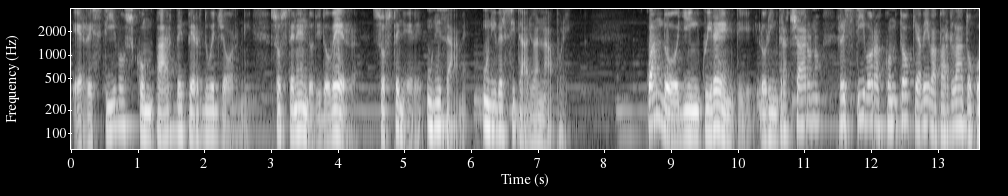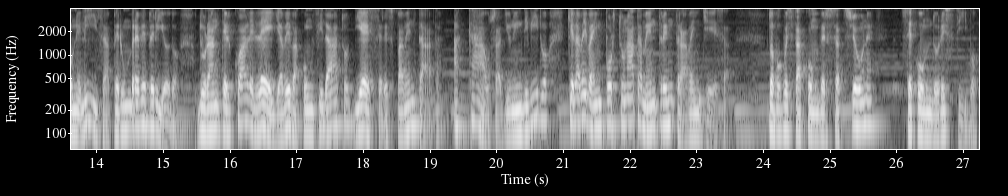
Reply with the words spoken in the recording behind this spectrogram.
e Restivo scomparve per due giorni, sostenendo di dover sostenere un esame universitario a Napoli. Quando gli inquirenti lo rintracciarono, Restivo raccontò che aveva parlato con Elisa per un breve periodo, durante il quale lei gli aveva confidato di essere spaventata a causa di un individuo che l'aveva importunata mentre entrava in chiesa. Dopo questa conversazione, secondo Restivo,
